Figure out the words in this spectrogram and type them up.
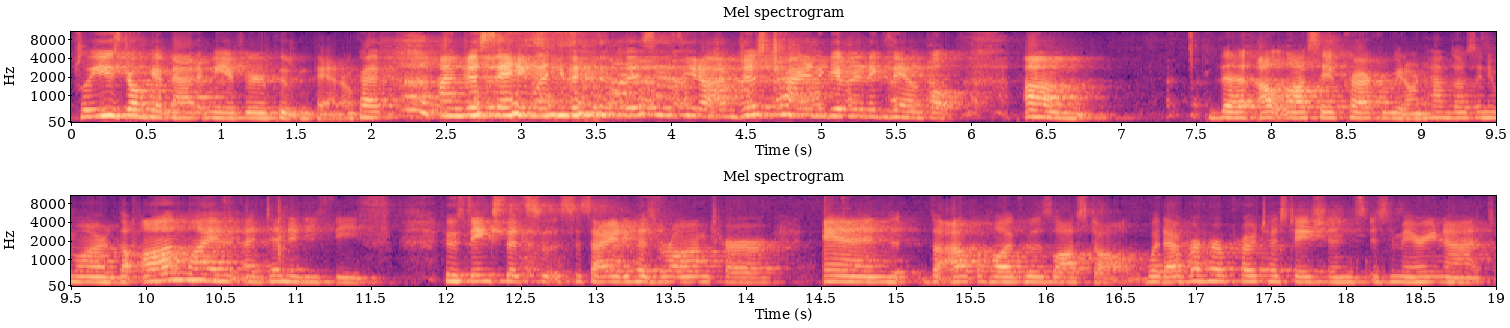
please don't get mad at me if you're a Putin fan, okay? I'm just saying, like, this is, you know, I'm just trying to give an example. Um, the outlaw safecracker, we don't have those anymore. The online identity thief who thinks that society has wronged her, and the alcoholic who has lost all. Whatever her protestations, is Mary not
